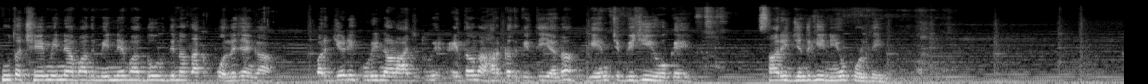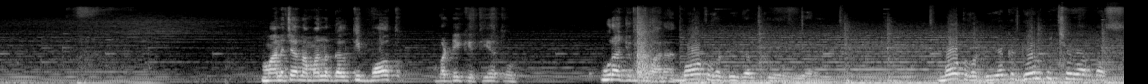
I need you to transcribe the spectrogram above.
ਤੂੰ ਤਾਂ 6 ਮਹੀਨਿਆਂ ਬਾਅਦ, ਮਹੀਨੇ ਬਾਅਦ, ਦੋ ਦਿਨਾਂ ਤੱਕ ਭੁੱਲ ਜਾਏਗਾ। ਪਰ ਜਿਹੜੀ ਕੁੜੀ ਨਾਲ ਅੱਜ ਤੂੰ ਇਦਾਂ ਦਾ ਹਰਕਤ ਕੀਤੀ ਹੈ ਨਾ, ਗੇਮ 'ਚ ਬਿਜ਼ੀ ਹੋ ਕੇ ਸਾਰੀ ਜ਼ਿੰਦਗੀ ਨਹੀਂ ਉਹ ਭੁੱਲਦੀ। ਮਨ ਚ ਨਾ ਮਨ, ਗਲਤੀ ਬਹੁਤ ਵੱਡੀ ਕੀਤੀ ਹੈ ਤੂੰ। ਪੂਰਾ ਜ਼ਿੰਮੇਵਾਰ ਹੈ। ਬਹੁਤ ਵੱਡੀ ਗਲਤੀ ਹੋ ਗਈ ਯਾਰ। ਬਹੁਤ ਵੱਡੀ ਇੱਕ ਗੇਮ ਪਿੱਛੇ ਯਾਰ ਬਸ।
